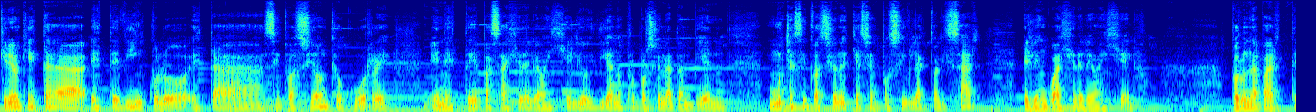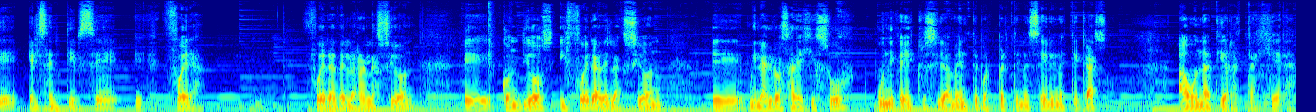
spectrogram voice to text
Creo que este vínculo, esta situación que ocurre en este pasaje del Evangelio hoy día nos proporciona también muchas situaciones que hacen posible actualizar el lenguaje del Evangelio. Por una parte, el sentirse eh, fuera, fuera de la relación eh, con Dios y fuera de la acción eh, milagrosa de Jesús, única y exclusivamente por pertenecer en este caso a una tierra extranjera.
